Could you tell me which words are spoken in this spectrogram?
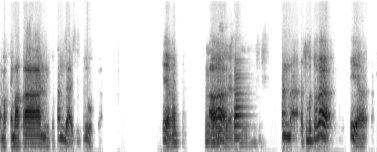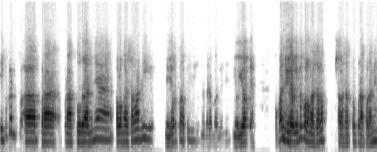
tembak-tembakan gitu kan enggak juga iya kan Hmm, Ah, juga. kan- kan sebetulnya Iya, itu kan uh, pra, peraturannya kalau nggak salah di New York tuh apa sih negara bagian? New York ya. Bukan New York itu kalau nggak salah salah satu peraturannya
